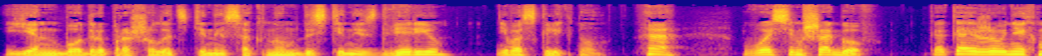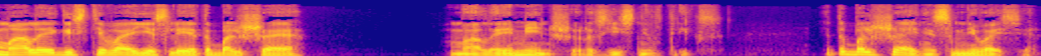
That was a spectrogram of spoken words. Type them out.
Йен бодро прошел от стены с окном до стены с дверью и воскликнул. «Ха! Восемь шагов! Какая же у них малая гостевая, если это большая?» «Малая меньше», — разъяснил Трикс. «Это большая, не сомневайся.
